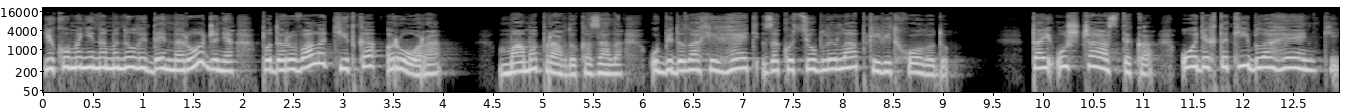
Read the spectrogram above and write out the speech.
яку мені на минулий день народження подарувала тітка Рора. Мама правду казала, у бідолахи геть закоцюбли лапки від холоду. Та й у щастика одяг такий благенький,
